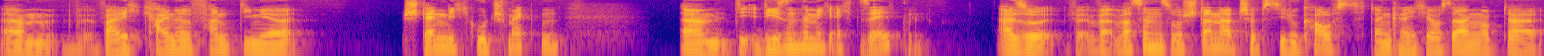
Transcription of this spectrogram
ähm, weil ich keine fand, die mir ständig gut schmeckten, ähm, die, die sind nämlich echt selten. Also, was sind so Standardchips, die du kaufst? Dann kann ich dir auch sagen, ob da,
